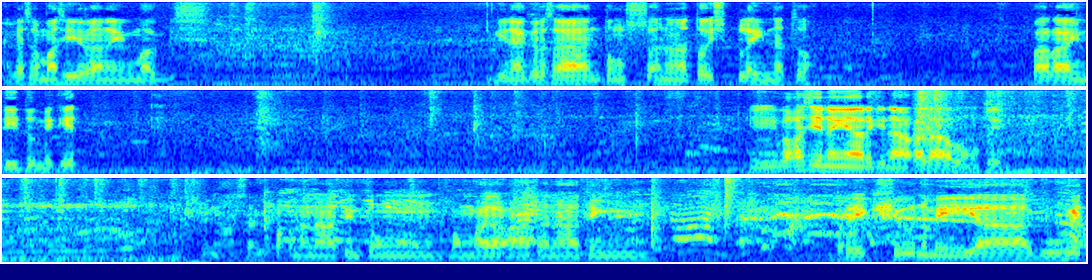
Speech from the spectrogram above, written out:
Hanggang sa masira na yung mugs. Ginagrasahan tong ano na to, spline na to. Para hindi dumikit. Yung iba kasi nangyari, kinakalawang to eh. Nasalpak na natin tong pangmalakasan nating brake shoe na may ah, guhit.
